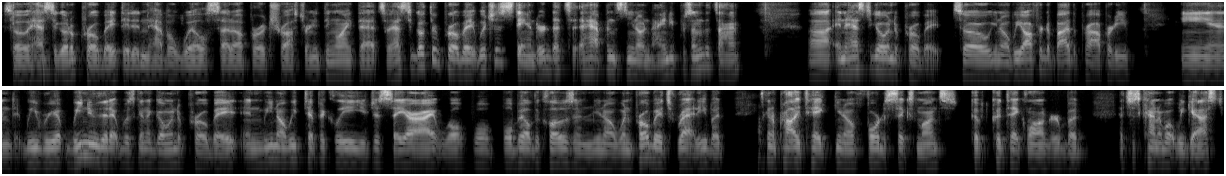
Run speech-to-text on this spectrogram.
So it has to go to probate. They didn't have a will set up or a trust or anything like that. So it has to go through probate, which is standard. That's it happens, you know, 90% of the time. Uh, and it has to go into probate. So, you know, we offered to buy the property and we re- we knew that it was going to go into probate and we you know we typically you just say all right we'll we'll we'll be able to close and you know when probate's ready but it's going to probably take you know 4 to 6 months could could take longer but that's just kind of what we guessed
